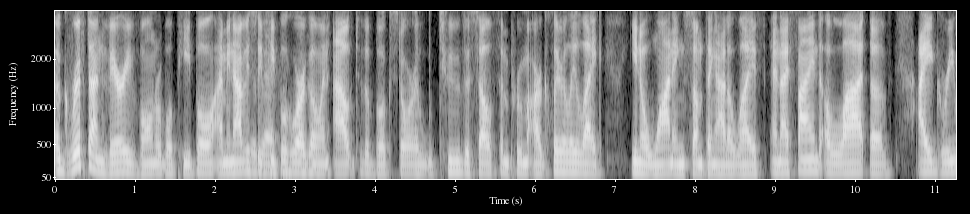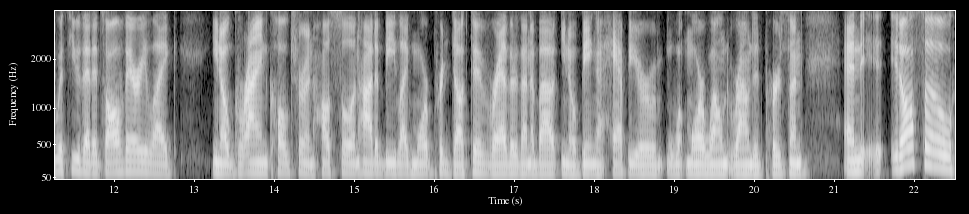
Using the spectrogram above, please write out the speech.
a grift on very vulnerable people. I mean, obviously exactly. people who are going out to the bookstore to the self improvement are clearly like, you know, wanting something out of life. And I find a lot of I agree with you that it's all very like you know grind culture and hustle and how to be like more productive rather than about you know being a happier more well-rounded person and it, it also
